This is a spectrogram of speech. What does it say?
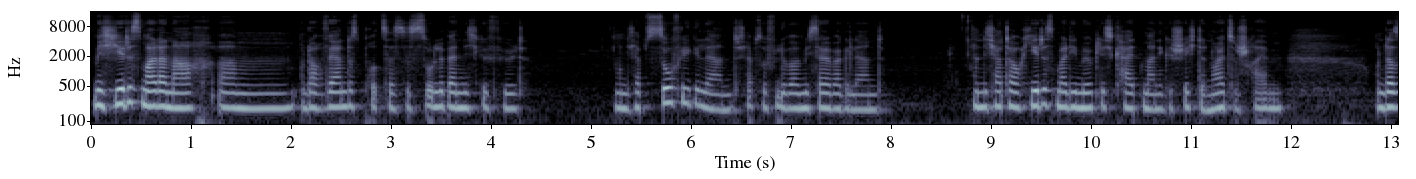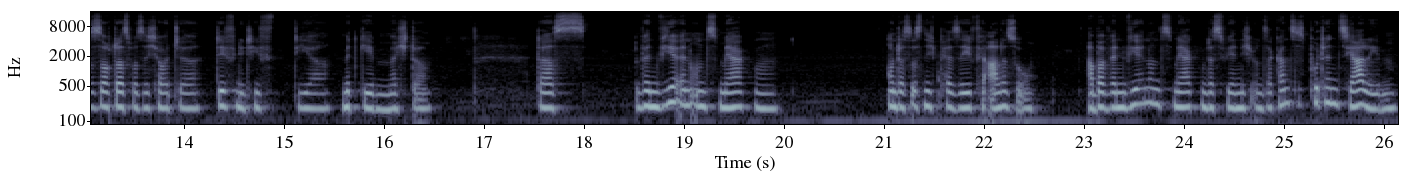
Mich jedes Mal danach ähm, und auch während des Prozesses so lebendig gefühlt. Und ich habe so viel gelernt. Ich habe so viel über mich selber gelernt. Und ich hatte auch jedes Mal die Möglichkeit, meine Geschichte neu zu schreiben. Und das ist auch das, was ich heute definitiv dir mitgeben möchte. Dass wenn wir in uns merken, und das ist nicht per se für alle so, aber wenn wir in uns merken, dass wir nicht unser ganzes Potenzial leben,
